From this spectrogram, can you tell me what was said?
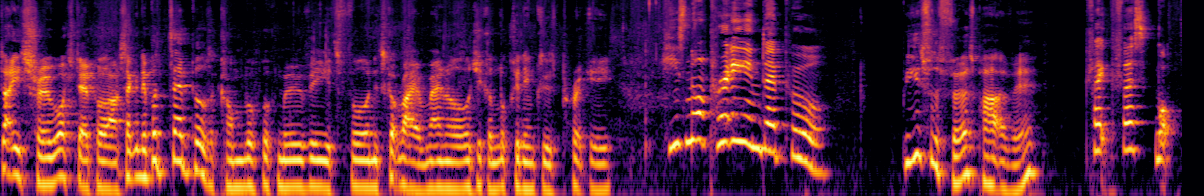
That is true. Watch Deadpool on our second, date, but Deadpool's a comic book movie. It's fun. It's got Ryan Reynolds. You can look at him because he's pretty. He's not pretty in Deadpool. But he is for the first part of it. Like the first what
